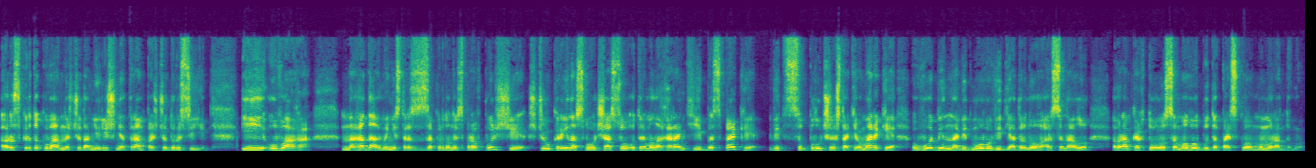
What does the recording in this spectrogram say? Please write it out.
розкритикував нещодавні рішення Трампа щодо Росії. І увага нагадав міністр закордонних справ Польщі, що Україна свого часу отримала гарантії безпеки від Сполучених Штатів Америки в обмін на відмову від ядерного арсеналу в рамках того самого Будапештського モモランドも。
